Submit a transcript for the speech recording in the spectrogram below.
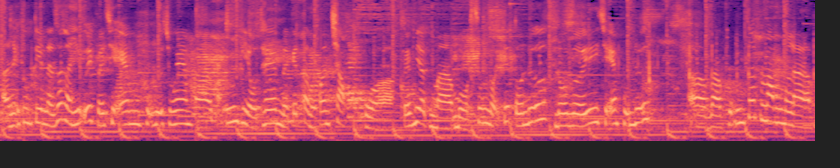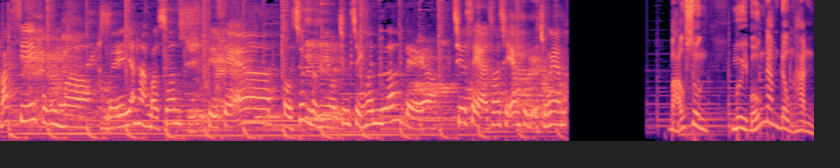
ờ, những thông tin là rất là hữu ích với chị em phụ nữ chúng em và cũng hiểu thêm về cái tầm quan trọng của cái việc mà bổ sung nội tiết tố nữ đối với chị em phụ nữ À, và cũng rất mong là bác sĩ cùng ờ, với nhãn hàng Bảo Xuân thì sẽ tổ chức được nhiều chương trình hơn nữa để ờ, chia sẻ cho chị em phụ nữ chúng em. Bảo Xuân 14 năm đồng hành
